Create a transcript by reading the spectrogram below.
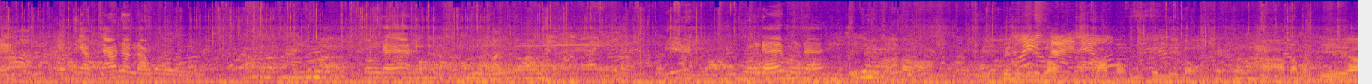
นั่นแหละเทียบเทียบเจ้านั่นเราเออมองแดงมองแดงมองแดงก็มีขึ้นมีลงครับผมมีขึ้นมีลงอ่าแบบบางทีก็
